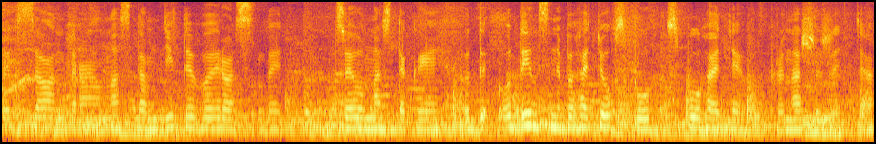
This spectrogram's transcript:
Олександра, у нас там діти виросли. Це у нас такий один з небагатьох спогадів про наше життя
